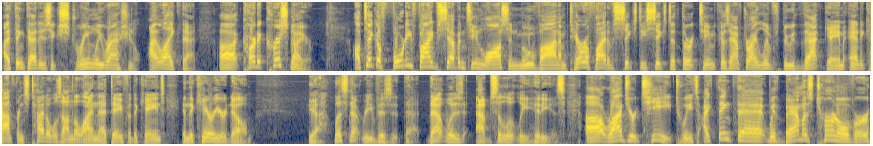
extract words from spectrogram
I think that is extremely rational. I like that. Uh, Kartik. I'll take a 45-17 loss and move on. I'm terrified of 66 to 13 because after I lived through that game and a conference title was on the line that day for the Canes in the Carrier Dome. Yeah, let's not revisit that. That was absolutely hideous. Uh, Roger T tweets I think that with Bama's turnover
